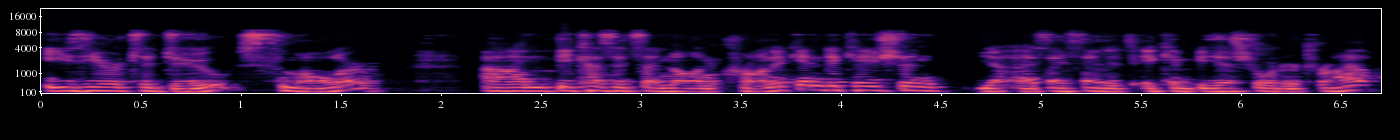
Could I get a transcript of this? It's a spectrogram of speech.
easier to do, smaller um, because it's a non-chronic indication. Yeah, as I said, it, it can be a shorter trial.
